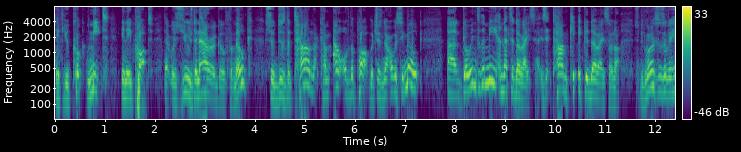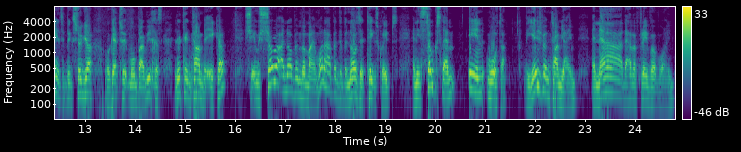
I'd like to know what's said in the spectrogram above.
if you cook meat in a pot that was used an hour ago for milk, so does the tam that come out of the pot, which is now obviously milk, uh, go into the meat, and that's a daraisa. Is it tam ki'ika daraisa or not? So the Gemara says over here, it's a big sugya. We'll get to it more by riches. Litin tam be'ika. She'im shora anovim b'mayim. What happens if a nozir takes grapes and he soaks them in water? The yeshbem tam yaim, and now they have a flavor of wine.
